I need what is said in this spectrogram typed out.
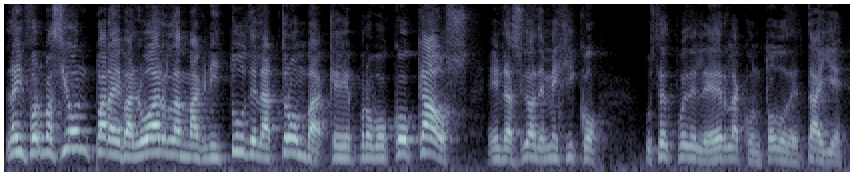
La información para evaluar la magnitud de la tromba que provocó caos en la Ciudad de México, usted puede leerla con todo detalle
